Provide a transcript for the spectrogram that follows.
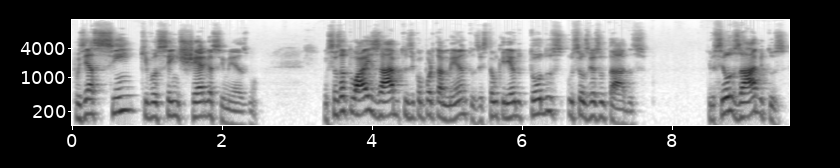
pois é assim que você enxerga a si mesmo. Os seus atuais hábitos e comportamentos estão criando todos os seus resultados. E os seus hábitos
